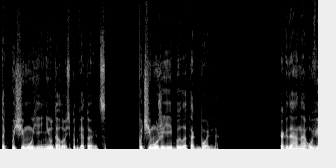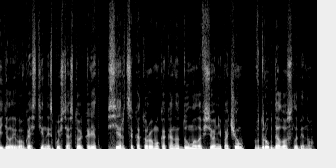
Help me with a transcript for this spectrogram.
Так почему ей не удалось подготовиться? Почему же ей было так больно? Когда она увидела его в гостиной спустя столько лет, сердце, которому, как она думала, все нипочем, вдруг дало слабину.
